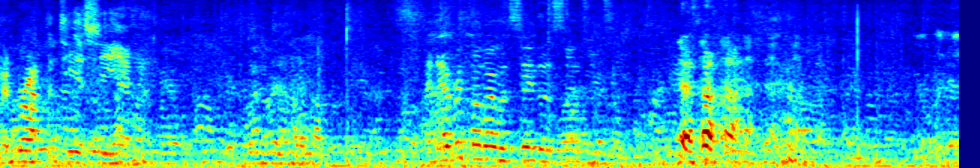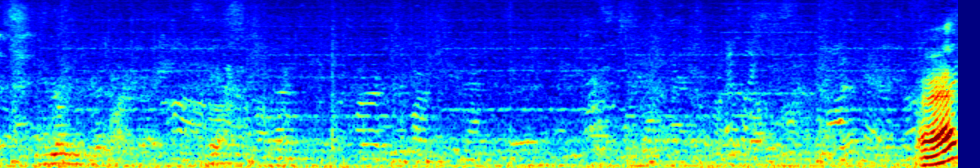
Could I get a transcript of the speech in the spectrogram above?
We brought the TSC in. I never thought I would say those sentences. All right.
